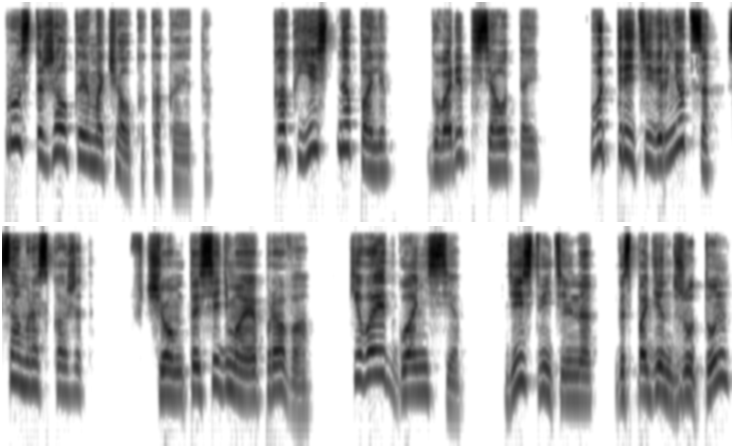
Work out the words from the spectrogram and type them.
просто жалкая мочалка какая-то. «Как есть напали», — говорит Сяо Тай. «Вот третий вернется, сам расскажет». «В чем-то седьмая права», – кивает Гуаньсе. «Действительно, господин Джутун,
